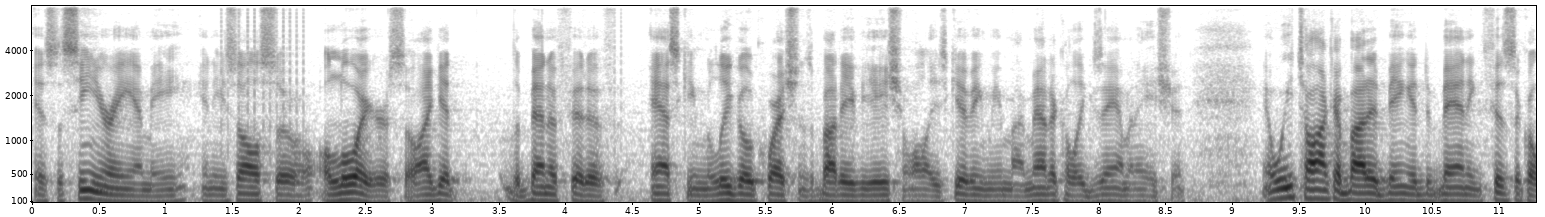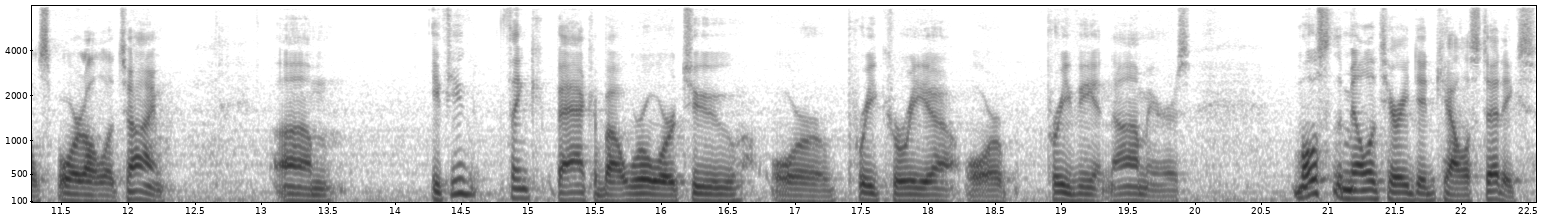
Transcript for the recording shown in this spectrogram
is a senior AME, and he's also a lawyer, so I get the benefit of asking legal questions about aviation while he's giving me my medical examination. And we talk about it being a demanding physical sport all the time. Um, if you think back about World War II or pre-Korea or pre-Vietnam eras, most of the military did calisthenics.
